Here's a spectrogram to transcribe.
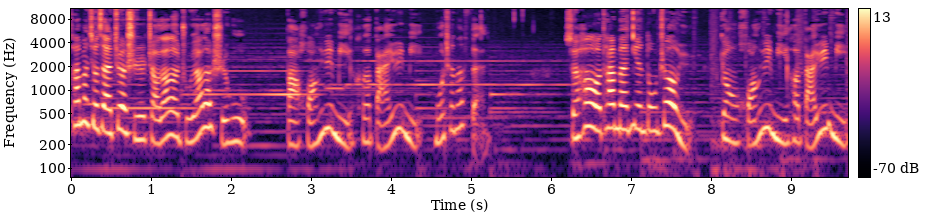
他们就在这时找到了主要的食物，把黄玉米和白玉米磨成了粉。随后，他们念动咒语，用黄玉米和白玉米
